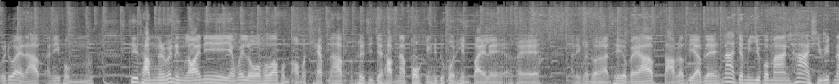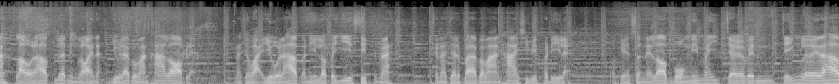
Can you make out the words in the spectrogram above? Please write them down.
ไปด้วยนะครับ อันนี้ผมที่ทำเงินไว้ 100 นี่ยังไม่โลเพราะว่าผมเอามาแคปนะครับ เพื่อที่จะทำหน้าปกอย่างที่ทุกคนเห็นไปเลยโอเค อันนี้ก็โดนกระทืบไปครับตามระเบียบเลย น่าจะมีอยู่ประมาณ 5 ชีวิตนะเรานะครับเลือด100น่ะอยู่ได้ประมาณ 5 รอบแหละน่าจะไหวอยู่นะครับ อันนี้ลดไป 20เห็นไหมก็น่าจะได้ประมาณ 5 ชีวิตพอดีแหละ โอเค ส่วนในรอบวงนี้ไม่เจอเป็นจริงเลยนะครับ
